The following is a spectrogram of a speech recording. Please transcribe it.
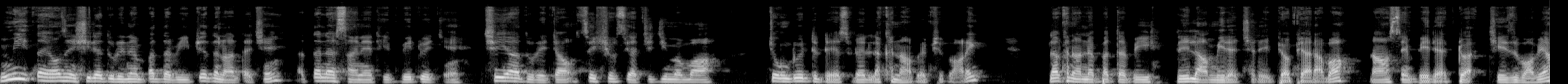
မိမိတန်ရောစဉ်ရှိတဲ့သူတွေနဲ့ပတ်သက်ပြီးပြဿနာတက်ခြင်းအသက်နဲ့ဆိုင်တဲ့အထိဘေးတွေ့ခြင်းချစ်ရသူတွေကြောင့်စိတ်ရှုပ်စရာကြီးကြီးမားမား ကြုံတွေ့တတ်တယ်ဆိုတဲ့လက္ခဏာပဲဖြစ်ပါတယ်လက္ခဏာနဲ့ပတ်သက်ပြီးလေးလာမိတဲ့ချက်တွေပြောပြတာပါနားဆင်ပေးတဲ့အတွက်ကျေးဇူးပါဗျာ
